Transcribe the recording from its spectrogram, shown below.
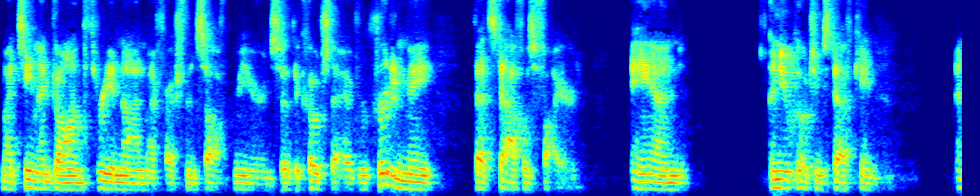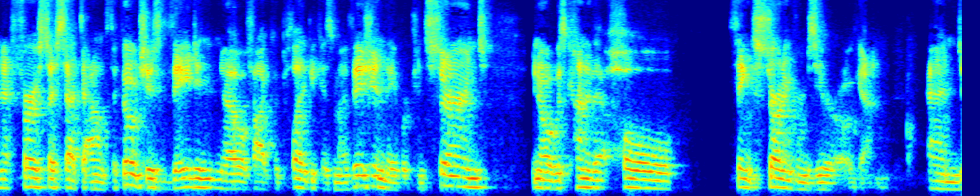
my team had gone three and nine my freshman sophomore year, and so the coach that had recruited me, that staff was fired, and a new coaching staff came in. And at first, I sat down with the coaches. They didn't know if I could play because of my vision. They were concerned. You know, it was kind of that whole thing starting from zero again. And,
